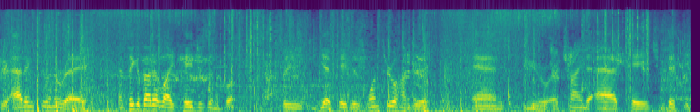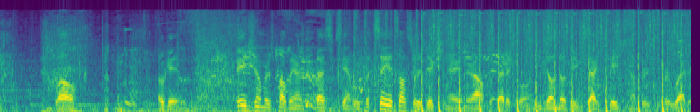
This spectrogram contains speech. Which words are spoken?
you're adding to an array, and think about it like pages in a book. So you, get pages 1 through 100, and you are trying to add page 50. Well, okay, page numbers probably aren't the best example, but say it's also a dictionary and they're alphabetical, and you don't know the exact page numbers per letter.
